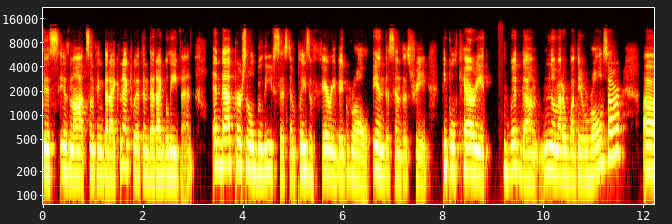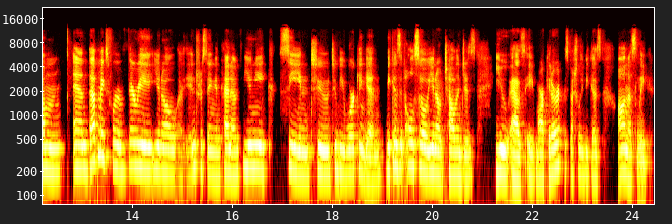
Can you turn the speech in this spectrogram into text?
this is not something that i connect with and that i believe in. And that personal belief system plays a very big role in this industry. People carry it with them no matter what their roles are. Um, and that makes for a very you know interesting and kind of unique scene to to be working in because it also you know challenges you as a marketer, especially because honestly,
